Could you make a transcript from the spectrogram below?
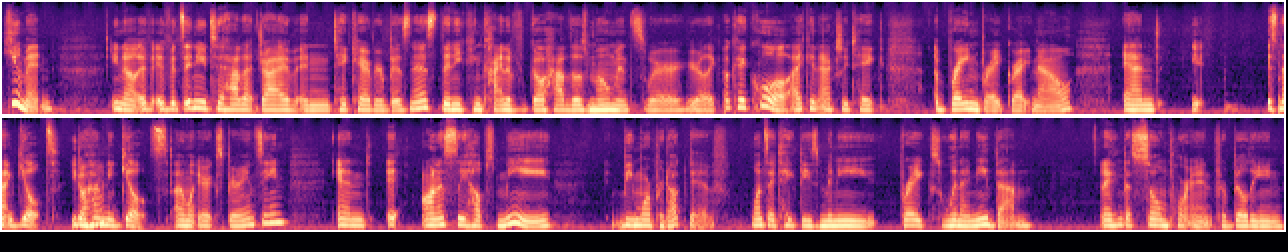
human you know, if, if it's in you to have that drive and take care of your business, then you can kind of go have those moments where you're like, okay, cool, I can actually take a brain break right now. And it, it's not guilt. You don't mm-hmm. have any guilt on what you're experiencing. And it honestly helps me be more productive once I take these mini breaks when I need them. And I think that's so important for building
